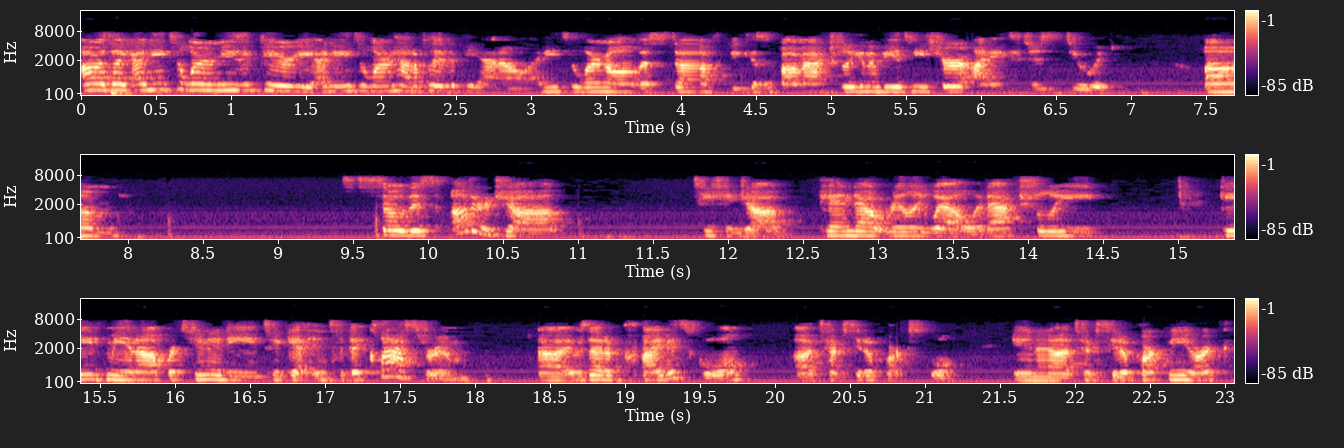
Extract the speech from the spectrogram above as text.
I was like, I need to learn music theory. I need to learn how to play the piano. I need to learn all this stuff because if I'm actually going to be a teacher, I need to just do it. Um, so this other job, teaching job, panned out really well. It actually gave me an opportunity to get into the classroom. Uh, it was at a private school, uh, Tuxedo Park School in uh, Tuxedo Park, New York,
